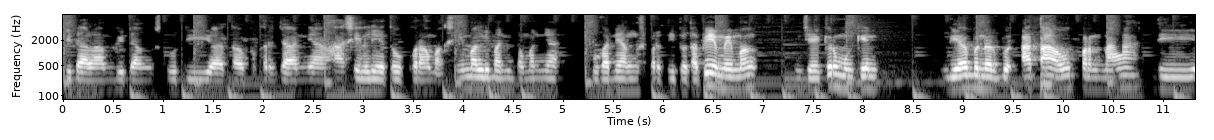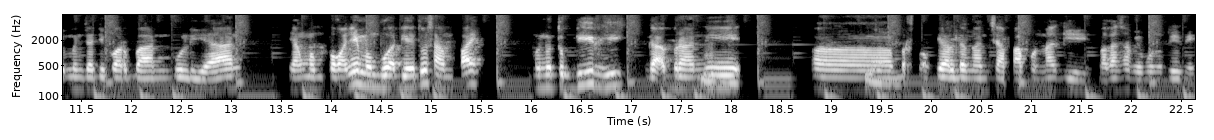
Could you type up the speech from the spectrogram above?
di dalam bidang studi atau pekerjaannya hasilnya itu kurang maksimal dibanding temannya. Bukan yang seperti itu. Tapi memang insecure mungkin dia benar atau pernah di menjadi korban bulian yang mem, pokoknya membuat dia itu sampai menutup diri nggak berani hmm. uh, bersosial dengan siapa pun lagi bahkan sampai bunuh diri.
